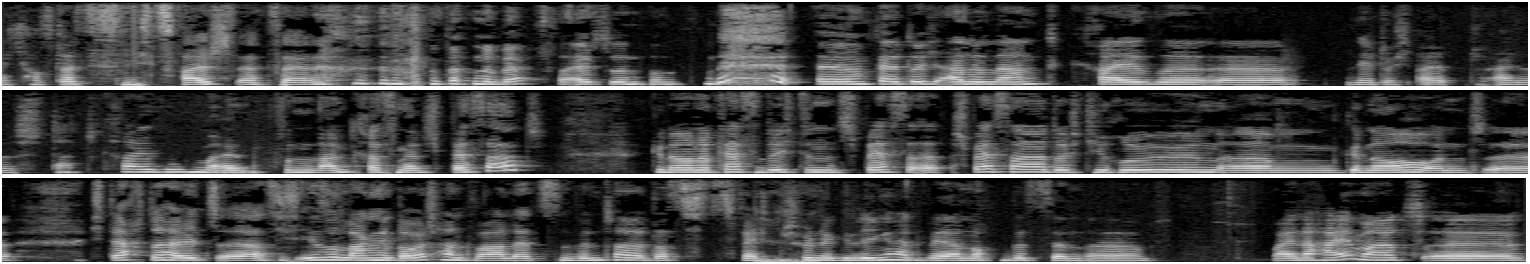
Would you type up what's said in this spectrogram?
ich hoffe, dass ich nichts Falsches erzähle. es gibt auch eine Webseite und äh, fährt durch alle Landkreise äh, nee, durch alle Stadtkreise, mal von Landkreis Mensch Bessert. Genau, und dann fährst du durch den Spesser, Spesser durch die Rhön, ähm, genau. Und äh, ich dachte halt, äh, als ich eh so lange in Deutschland war letzten Winter, dass es vielleicht eine schöne Gelegenheit wäre, noch ein bisschen äh, meine Heimat äh,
